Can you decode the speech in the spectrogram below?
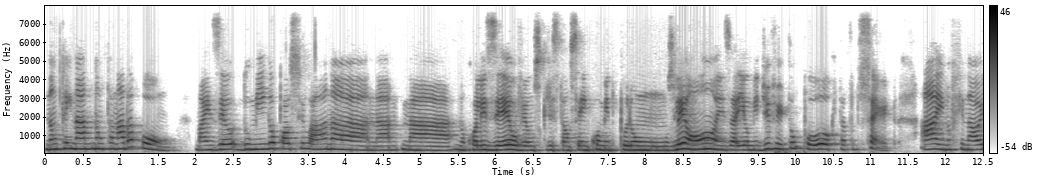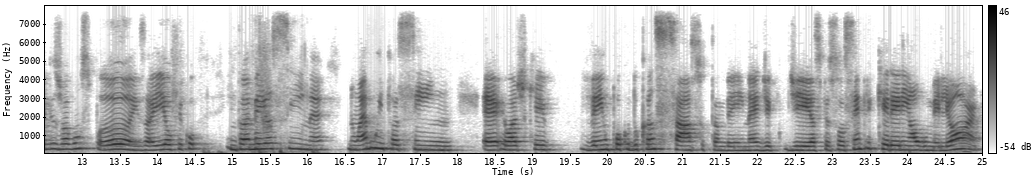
Não tem nada, não tá nada bom. Mas eu, domingo eu posso ir lá na, na, na, no Coliseu, ver uns cristãos serem comidos por uns leões, aí eu me divirto um pouco, tá tudo certo. Aí no final eles jogam os pães, aí eu fico. Então é meio assim, né? Não é muito assim. É, eu acho que vem um pouco do cansaço também, né? De, de as pessoas sempre quererem algo melhor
